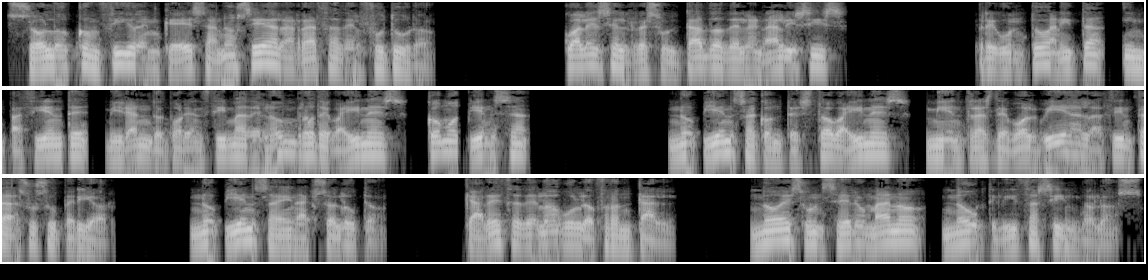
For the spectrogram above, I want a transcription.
Solo confío en que esa no sea la raza del futuro. ¿Cuál es el resultado del análisis? Preguntó Anita, impaciente, mirando por encima del hombro de Baines, ¿cómo piensa? No piensa, contestó Baines, mientras devolvía la cinta a su superior. No piensa en absoluto. Carece del óvulo frontal. No es un ser humano, no utiliza símbolos.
